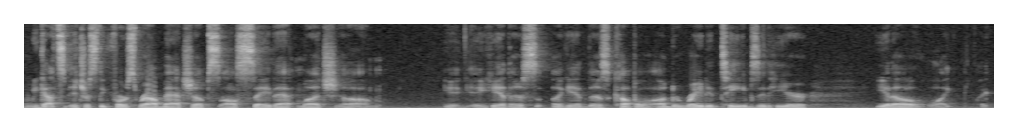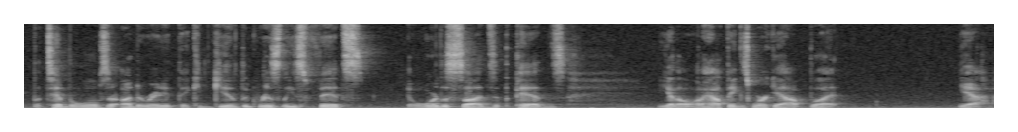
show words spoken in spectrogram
we got some interesting first round matchups. I'll say that much. Um, again, there's again there's a couple underrated teams in here. You know, like like the Timberwolves are underrated. They can give the Grizzlies fits or the Suns. It depends, you know, on how things work out. But yeah,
